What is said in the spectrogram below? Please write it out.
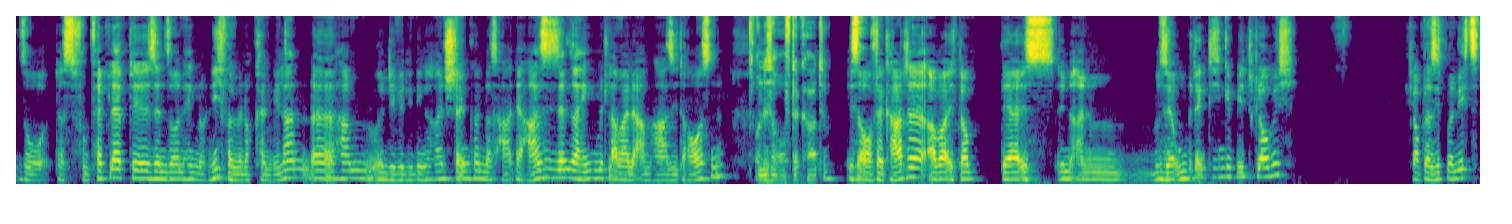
So, das vom FabLab, die Sensoren hängen noch nicht, weil wir noch kein WLAN äh, haben, in die wir die Dinge reinstellen können. Das, der Hasi-Sensor hängt mittlerweile am Hasi draußen, und ist auch auf der Karte. ist auch auf der Karte, aber ich glaube, der ist in einem sehr unbedenklichen Gebiet, glaube ich. Ich glaube, da sieht man nichts.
